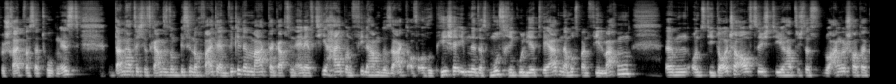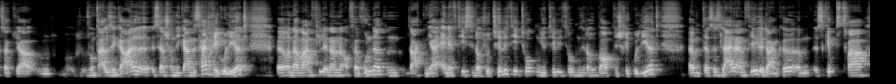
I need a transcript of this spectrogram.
beschreibt, was der Token ist. Dann hat sich das Ganze so ein bisschen noch weiterentwickelt im Markt. Da gab es den NFT-Hype und viele haben gesagt, auf europäischer Ebene, das muss reguliert werden, da muss man viel machen. Ähm, und die deutsche Aufsicht, die hat sich das so angeschaut, hat gesagt, ja, ist uns alles egal, ist ja schon die ganze Zeit reguliert. Äh, und da waren viele dann auch verwundert und sagten, ja, NFTs sind doch Utility-Token, Utility-Token sind doch überhaupt nicht reguliert. Ähm, das ist leider ein Fehlgedanke. Ähm, es gibt zwar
